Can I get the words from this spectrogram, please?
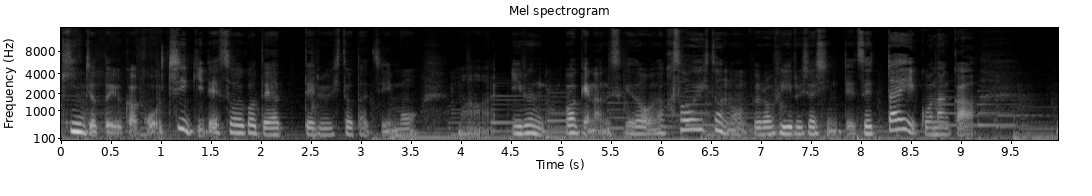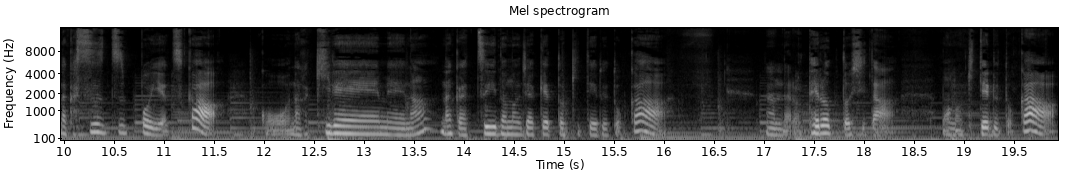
近所というかこう地域でそういうことやってる人たちもまあいるわけなんですけどなんかそういう人のプロフィール写真って絶対こうなんかなんかスーツっぽいやつかこうなんか綺麗めななんかツイードのジャケット着てるとかなんだろうテロッとしたもの着てるとか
